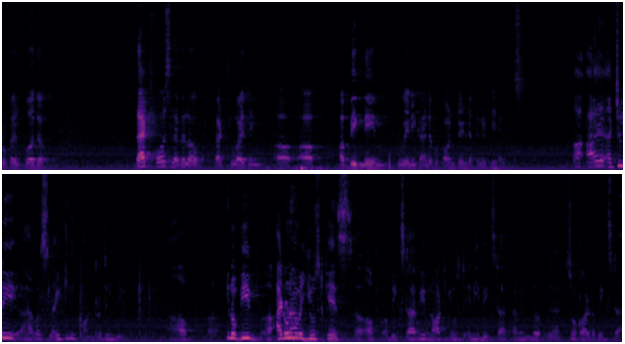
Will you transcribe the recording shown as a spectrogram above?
propel further, that first level of cut through, I think uh, uh, a big name to any kind of a content definitely helps. I- I actually have a slightly contrary view. Uh, you know, we've, uh, I don't have a used case uh, of a big star. We've not used any big star. I mean, the Yeah. so-called big star.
